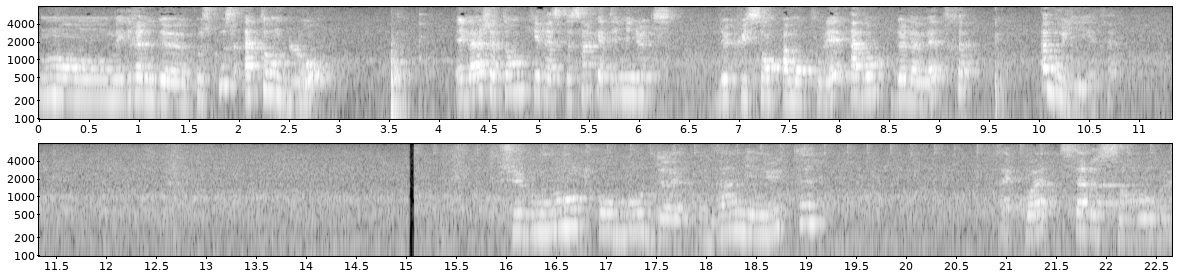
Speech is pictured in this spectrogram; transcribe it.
mes graines de couscous attendent l'eau. Et là, j'attends qu'il reste 5 à 10 minutes de cuisson à mon poulet avant de la mettre à bouillir. Je vous montre au bout de 20 minutes ça ressemble.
